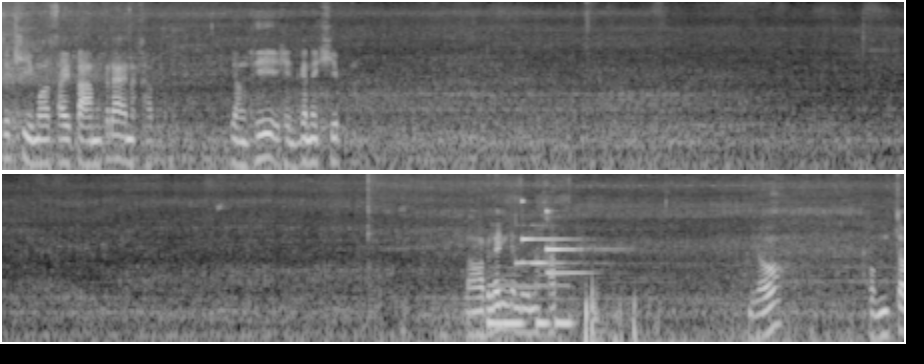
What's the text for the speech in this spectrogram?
จะขี่มอเตอร์ไซค์ตามก็ได้นะครับ อย่างที่เห็นกันในคลิปลององเอาไปเล่นกันดูนะครับ เดี๋ยว ผมจะ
